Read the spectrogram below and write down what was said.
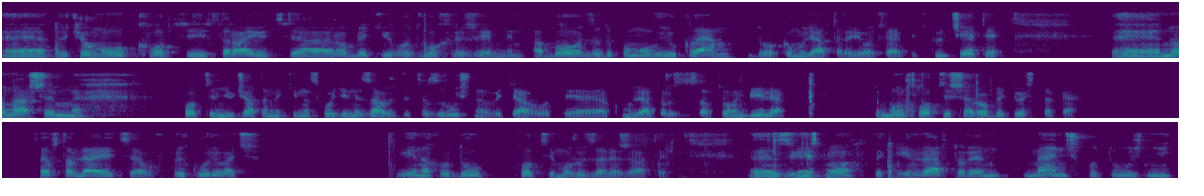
Е, причому хлопці стараються, роблять його двохрежимним. Або за допомогою клем до акумулятора його треба підключити. Е, ну, нашим хлопцям, дівчатам, які на сході не завжди це зручно витягувати акумулятор з автомобіля. Тому хлопці ще роблять ось таке. Це вставляється в прикурювач, і на ходу хлопці можуть заряджати. Е, Звісно, такі інвертори менш потужні,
